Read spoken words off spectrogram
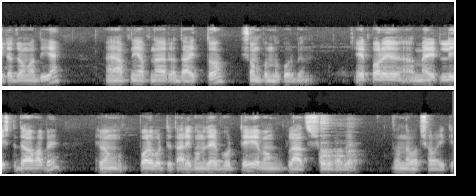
এটা জমা দিয়ে আপনি আপনার দায়িত্ব সম্পন্ন করবেন। এরপরে মেরিট লিস্ট দেওয়া হবে এবং পরবর্তী তারিখ অনুযায়ী ভর্তি এবং ক্লাস শুরু হবে। ধন্যবাদ সবাইকে।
